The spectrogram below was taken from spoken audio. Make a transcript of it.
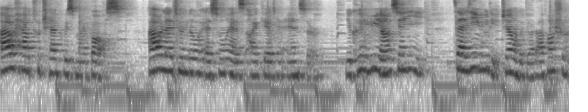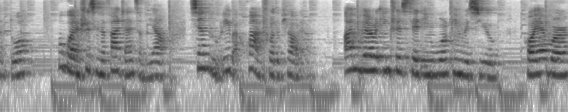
I'll have to check with my boss. I'll let you know as soon as I get an answer. 也可以欲扬先抑，在英语里这样的表达方式很多。不管事情的发展怎么样，先努力把话说得漂亮。I'm very interested in working with you. However,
